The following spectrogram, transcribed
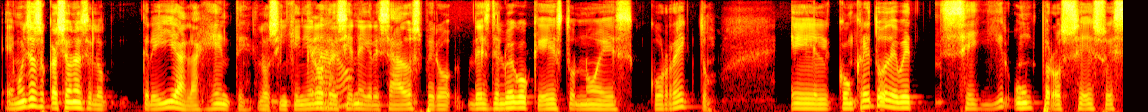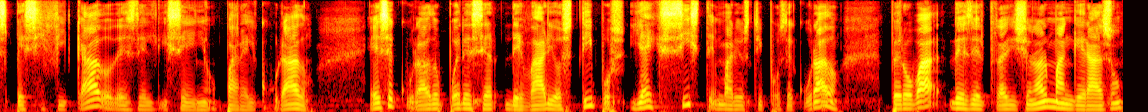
En muchas ocasiones se lo creía la gente, los ingenieros recién egresados, pero desde luego que esto no es correcto. El concreto debe seguir un proceso especificado desde el diseño para el curado. Ese curado puede ser de varios tipos, ya existen varios tipos de curado, pero va desde el tradicional manguerazo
